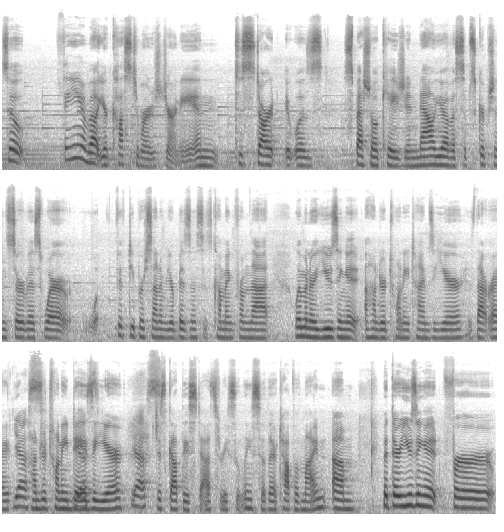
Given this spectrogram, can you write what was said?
So, thinking about your customer's journey, and to start, it was special occasion. Now you have a subscription service where 50% of your business is coming from that. Women are using it 120 times a year. Is that right? Yes. 120 days Yes. a year. Yes. Just got these stats recently, so they're top of mind. Um, but they're using it for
